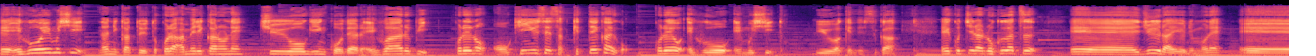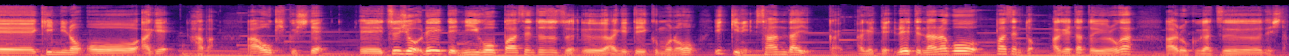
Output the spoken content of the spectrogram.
えー、FOMC 何かというと、これはアメリカのね、中央銀行である FRB、これの金融政策決定会合、これを FOMC というわけですが、えー、こちら6月、えー、従来よりもね、えー、金利の上げ幅、大きくして、えー、通常0.25%ずつ上げていくものを一気に3段階上げて0.75%上げたというのが6月でした。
